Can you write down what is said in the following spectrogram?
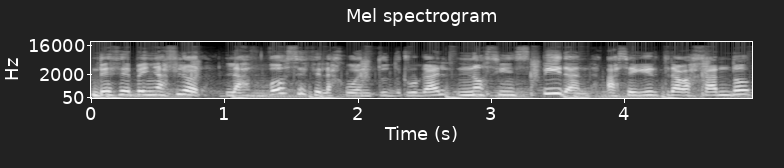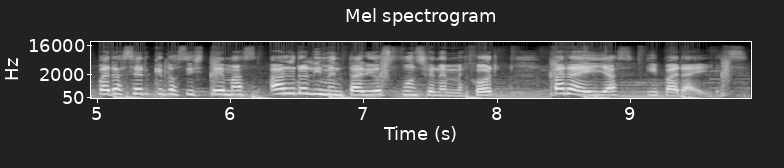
Desde Peñaflor, las voces de la juventud rural nos inspiran a seguir trabajando para hacer que los sistemas agroalimentarios funcionen mejor para ellas y para ellos.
